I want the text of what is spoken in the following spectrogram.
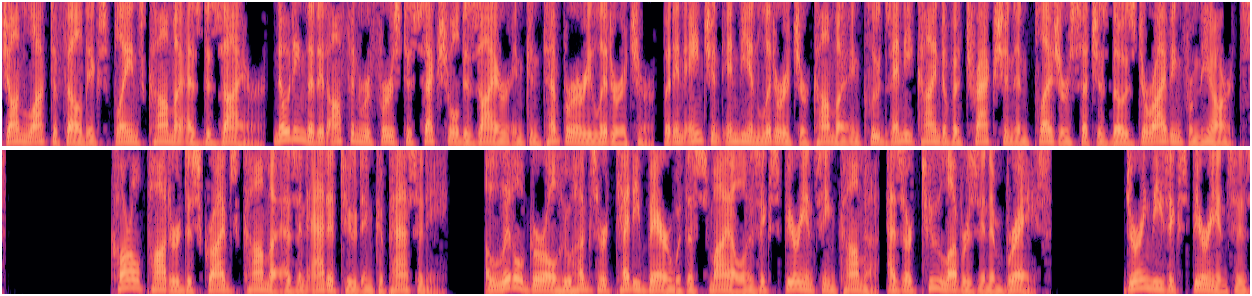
John Lochtefeld explains kama as desire, noting that it often refers to sexual desire in contemporary literature, but in ancient Indian literature, kama includes any kind of attraction and pleasure such as those deriving from the arts. Karl Potter describes kama as an attitude and capacity. A little girl who hugs her teddy bear with a smile is experiencing kama, as are two lovers in embrace. During these experiences,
